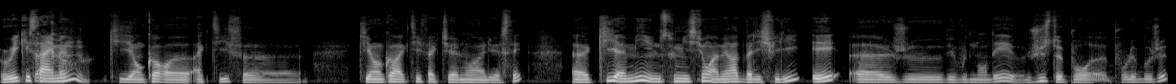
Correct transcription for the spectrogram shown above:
Ricky D'accord. Simon, qui est encore euh, actif, euh, qui est encore actif actuellement à l'UFC, euh, qui a mis une soumission à Merab Valishvili. Et euh, je vais vous demander, juste pour pour le beau jeu,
